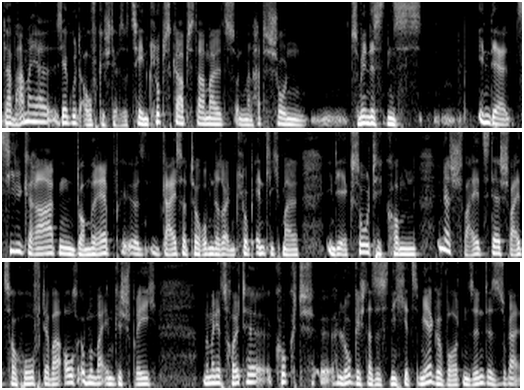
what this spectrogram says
da war man ja sehr gut aufgestellt. Also zehn Clubs gab es damals und man hatte schon zumindest in der Zielgeraden Domrep äh, geisterte rum, da soll ein Club endlich mal in die Exotik kommen. In der Schweiz, der Schweizer Hof, der war auch irgendwo mal im Gespräch. Und wenn man jetzt heute guckt, äh, logisch, dass es nicht jetzt mehr geworden sind, es ist sogar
